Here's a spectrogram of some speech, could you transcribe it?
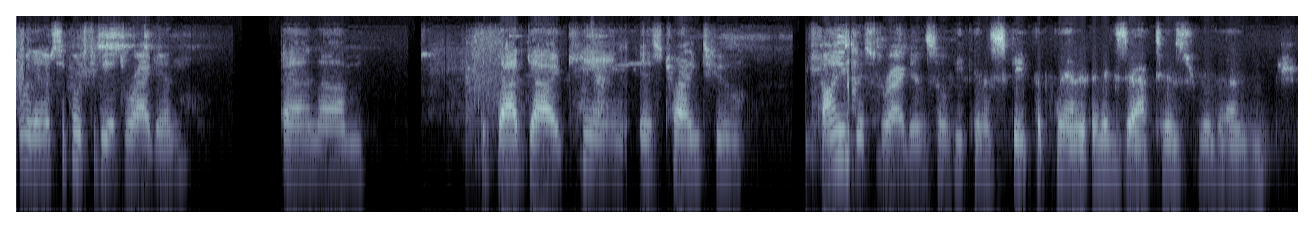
where there's supposed to be a dragon, and um, the bad guy Kane is trying to find this dragon so he can escape the planet and exact his revenge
